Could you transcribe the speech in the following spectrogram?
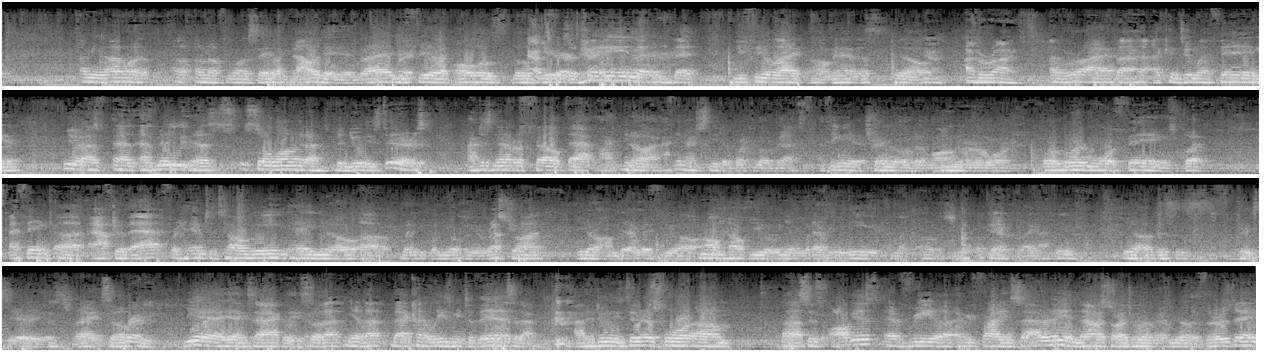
I mean, I don't want to, I don't know if you want to say like validated, right? You Right. feel like all those those Yeah, years of training that, that you feel like, oh man, that's you know, Yeah. I've arrived. I've arrived. I, I can do my thing, and you know, as, as as many as so long that I've been doing these dinners, I just never felt that like you know, I, I think I just need to work a little bit. I, I think I need to train a little bit longer or or learn more things. But I think uh, after that, for him to tell me, hey, you know, uh, when when you open your restaurant. You know, I'm there with you. I'll, I'll help you. You know, whatever you need. I'm like, oh, shit, okay. Yeah. Like, I think, you know, this is pretty serious, right? So, Ready. yeah, yeah, exactly. So that you know that that kind of leads me to this, and I've, I've been doing these dinners for um, uh, since August, every uh, every Friday and Saturday, and now I started doing them every other Thursday,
